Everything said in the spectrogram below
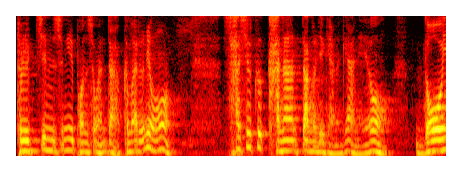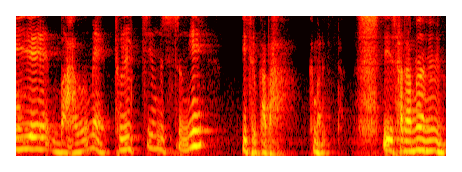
들짐승이 번성한다. 그 말은요. 사실 그 가나안 땅을 얘기하는 게 아니에요. 너희의 마음에 들짐승이 있을까 봐 그 말입니다. 이 사람은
